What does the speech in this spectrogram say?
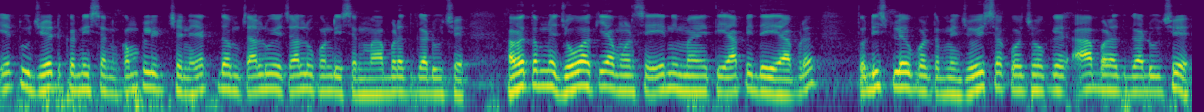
A to Z condition complete છે ને એકદમ ચાલુ એ ચાલુ કન્ડિશનમાં આ બળદગાડું છે. હવે તમને જોવા ક્યાં મળશે એની માહિતી આપી દઈએ આપણે. તો ડિસ્પ્લે ઉપર તમે જોઈ શકો છો કે આ બળદગાડું છે.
